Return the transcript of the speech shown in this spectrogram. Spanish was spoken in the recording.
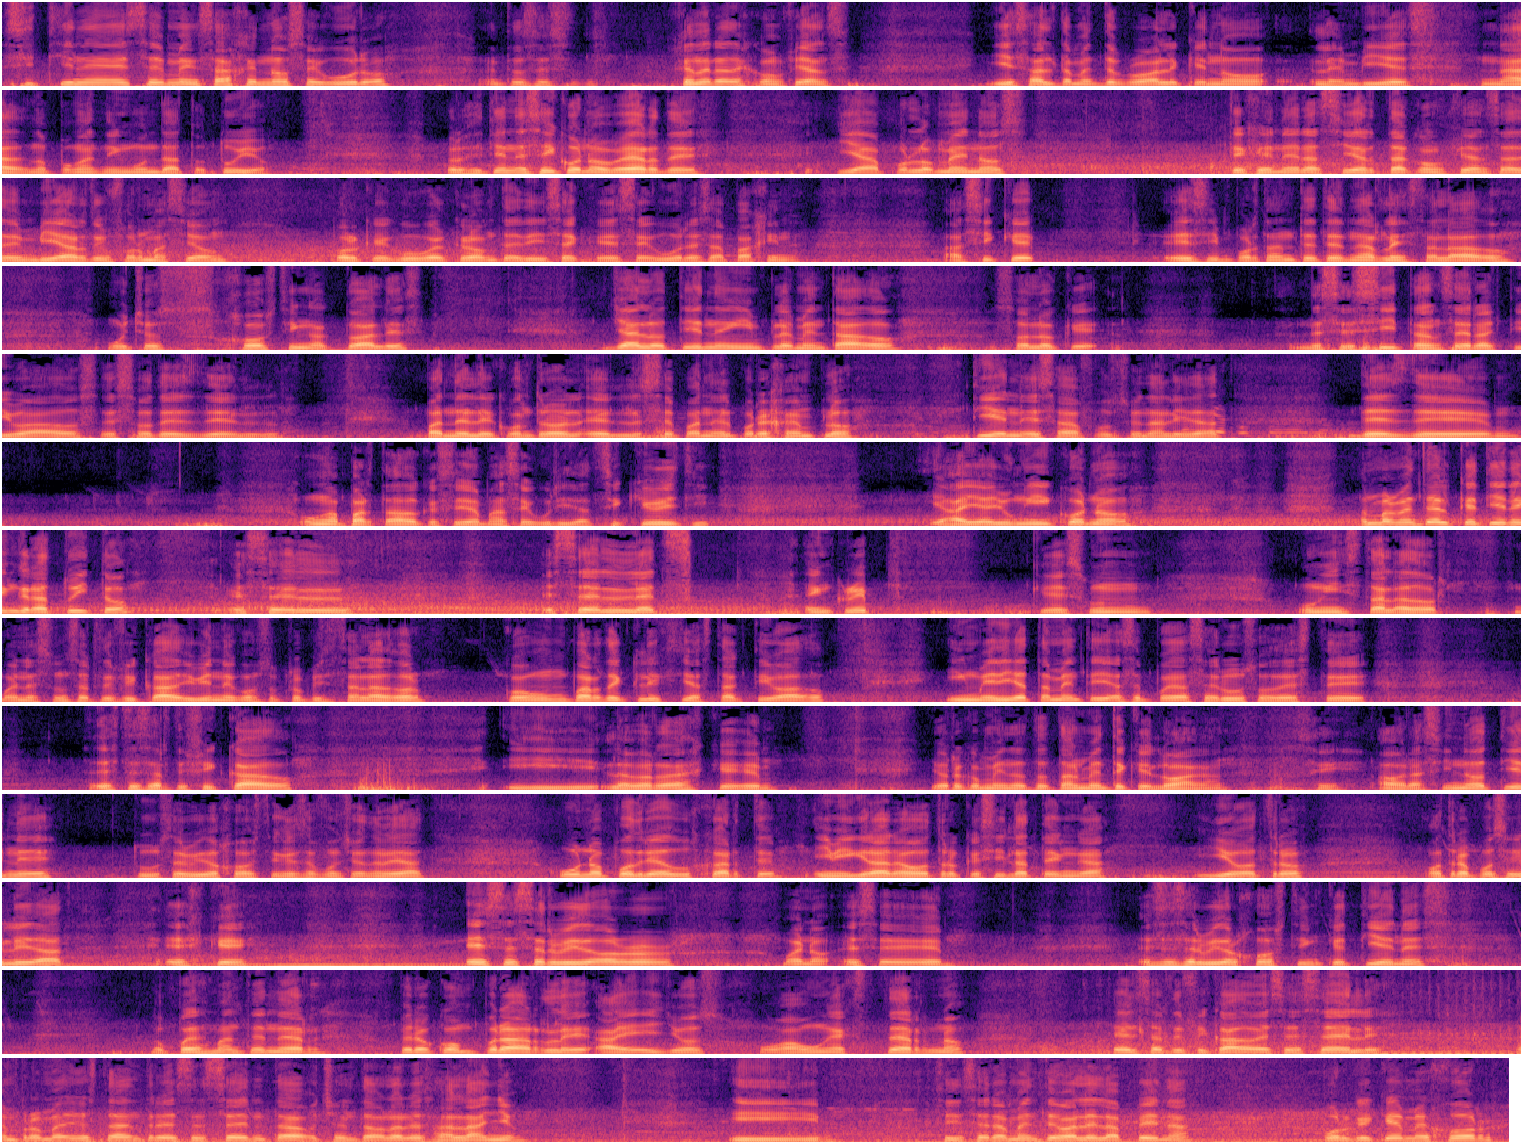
si tiene ese mensaje no seguro, entonces genera desconfianza y es altamente probable que no le envíes nada, no pongas ningún dato tuyo. Pero si tiene ese icono verde, ya por lo menos te genera cierta confianza de enviar tu información porque Google Chrome te dice que es segura esa página. Así que es importante tenerla instalado. Muchos hosting actuales ya lo tienen implementado, solo que necesitan ser activados, eso desde el panel de control. El cPanel, por ejemplo, tiene esa funcionalidad desde un apartado que se llama seguridad, security, y ahí hay un icono. Normalmente el que tienen gratuito es el es el Let's Encrypt, que es un, un instalador. Bueno, es un certificado y viene con su propio instalador. Con un par de clics ya está activado inmediatamente ya se puede hacer uso de este, este certificado y la verdad es que yo recomiendo totalmente que lo hagan. Ahora, si no tiene tu servidor hosting esa funcionalidad, uno podría buscarte y migrar a otro que sí la tenga y otro, otra posibilidad es que ese servidor, bueno, ese, ese servidor hosting que tienes, lo puedes mantener pero comprarle a ellos o a un externo el certificado SSL. En promedio está entre 60 80 dólares al año y sinceramente vale la pena porque qué mejor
